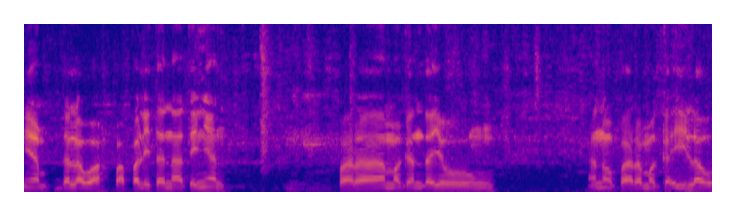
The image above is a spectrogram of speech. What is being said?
Yan dalawa. Papalitan natin yan. Para maganda yung ano para magkailaw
